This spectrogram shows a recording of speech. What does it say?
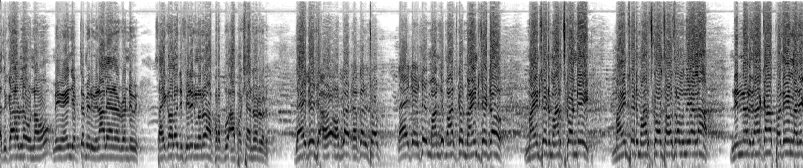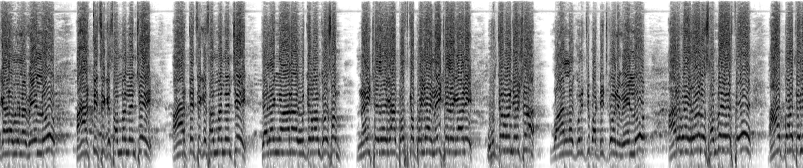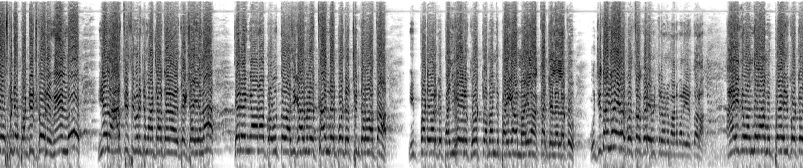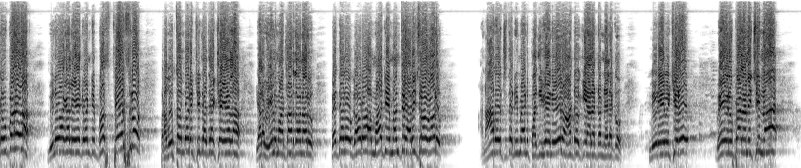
అధికారంలో ఉన్నాము. మేము ఏం చెప్తే మీరు వినాలి అనేటువంటి సైకాలజీ ఫీలింగ్లో ఆ ప్రభు ఆ పక్షాన్ని ఉన్నటువంటి దయచేసి దయచేసి మనసు మార్చుకోండి మైండ్ సెట్ మైండ్ సెట్ మార్చుకోండి. మైండ్ సెట్ మార్చుకోవాల్సిన అవసరం ఉంది అలా. నిన్నటి దాకా పదేళ్ళ అధికారంలో ఉన్న వీళ్ళు ఆర్టీసీకి సంబంధించి ఆర్టీసీకి సంబంధించి తెలంగాణ ఉద్యమం కోసం నైచలేగా చెలేగా బస్ కప్పయ్యా అని ఉద్యమం చేసిన వాళ్ళ గురించి పట్టించుకోని వీళ్ళు అరవై రోజులు సమ్మె చేస్తే ఆత్మహత్యలు చేసుకుంటే పట్టించుకోని వీళ్ళు. ఇలా ఆర్టీసీ గురించి మాట్లాడుతున్నారు అధ్యక్ష ఇలా తెలంగాణ ప్రభుత్వం అధికారంలో కాంగ్రెస్ పార్టీ వచ్చిన తర్వాత ఇప్పటి వరకు పదిహేను కోట్ల మంది పైగా మహిళా అక్క చెల్లెళ్ళకు ఉచితంగా ఇలా బస్ సౌకర్యం ఇచ్చినామని మనం చేస్తున్నాం. ఐదు వందల ముప్పై ఐదు కోట్ల రూపాయల విలువ కలిగేటువంటి బస్ ఫేర్స్ను ప్రభుత్వం భరించింది అధ్యక్ష ఇలా ఇలా వీళ్ళు మాట్లాడుతున్నారు. పెద్దలు గౌరవ మాజీ మంత్రి హరీష్ గారు అనాలోచిత డిమాండ్ పదిహేను వేలు ఆటోకి ఇవ్వాలంట నెలకు. మీరేమిచ్చారు వెయ్యి రూపాయలని ఇచ్చిందా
